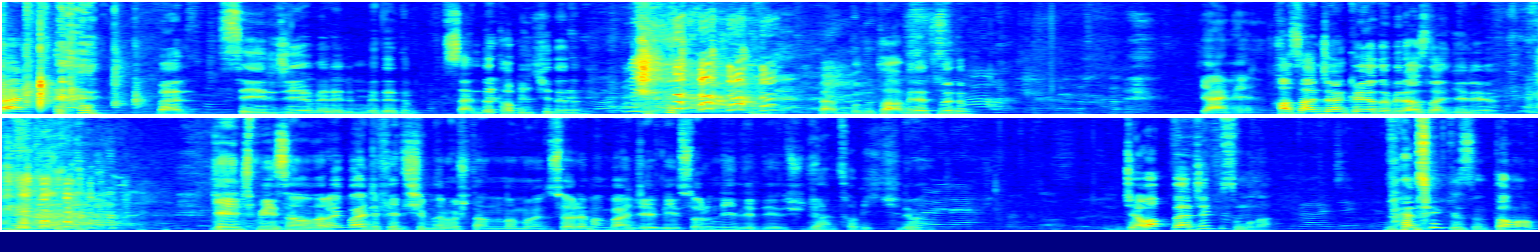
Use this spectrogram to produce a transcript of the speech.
Ben ben seyirciye verelim mi dedim. Sen de tabii ki dedin. ben bunu tahmin etmedim. Yani Hasan Cankaya da birazdan geliyor. genç bir insan olarak bence fetişimden hoşlanmamı söylemem bence bir sorun değildir diye düşünüyorum. Yani tabii ki. Değil mi? Öyle. Cevap verecek misin buna? Verecek. Verecek misin? Tamam.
